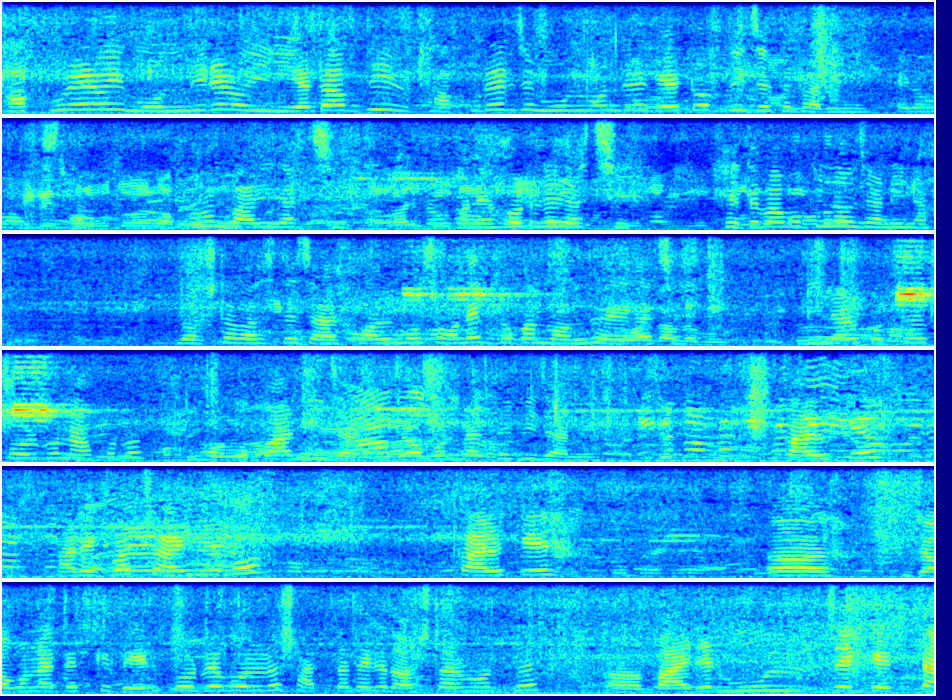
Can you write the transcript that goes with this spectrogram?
ঠাকুরের ওই মন্দিরের ওই ইয়েটা অবধি, ঠাকুরের যে মূল মন্দিরের গেট অবধি যেতে পারিনি। এরকম এখন বাড়ি যাচ্ছি। মানে হোটেলে যাচ্ছি। খেতে পাবো কিনাও জানি না। দশটা বাজতে চায় অলমোস্ট অনেক দোকান বন্ধ হয়ে গেছে। ডিনার কোথায় করব না করব ভগবানই জানে, জগন্নাথ দেবী জানে। কালকে আরেকবার চাই নেব। কালকে জগন্নাথ দেবকে বের করবে বলল সাতটা থেকে দশটার মধ্যে। বাইরের মূল যে গেটটা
